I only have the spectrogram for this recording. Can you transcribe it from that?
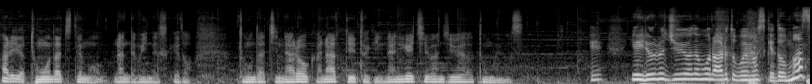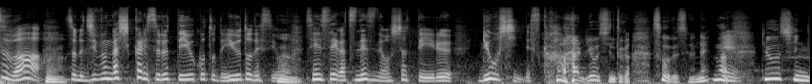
あるいは友達でも何でもいいんですけど友達になろうかなっていう時に何が一番重要だと思います？えいやいろいろ重要なものあると思いますけどまずは、うん、その自分がしっかりするっていうことで言うとですよ、うん、先生が常々おっしゃっている良心ですか良心 とかそうですよね、まあ、ええ、良心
